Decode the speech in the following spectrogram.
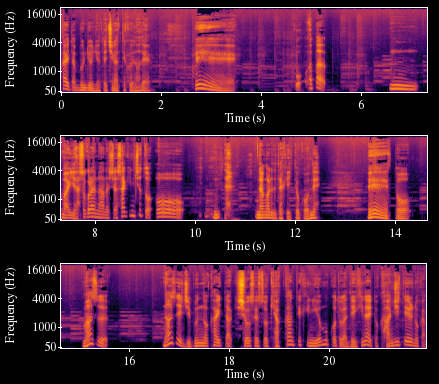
書いた分量によって違ってくるので、ええこう、やっぱ、うん、まあいいや、そこら辺の話は先にちょっと、お流れだけ言っておこうね。えーと、まず、なぜ自分の書いた小説を客観的に読むことができないと感じているのか。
